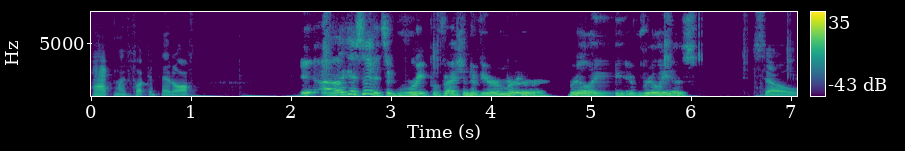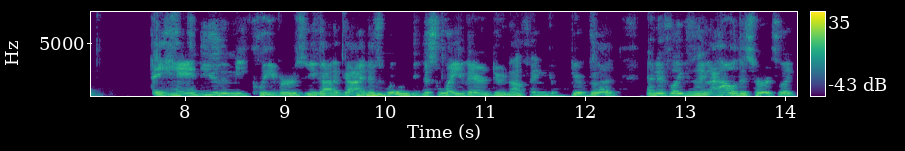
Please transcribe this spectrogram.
hack my fucking head off? yeah, uh, like I said, it's a great profession if you're a murderer. Really, it really is. So they hand you the meat cleavers. You got a guy that's willing to just lay there and do nothing. You're- You're good. And if like they say, "Ow, this hurts," like,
